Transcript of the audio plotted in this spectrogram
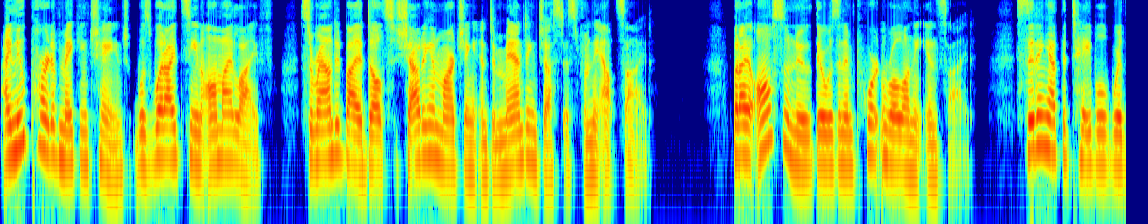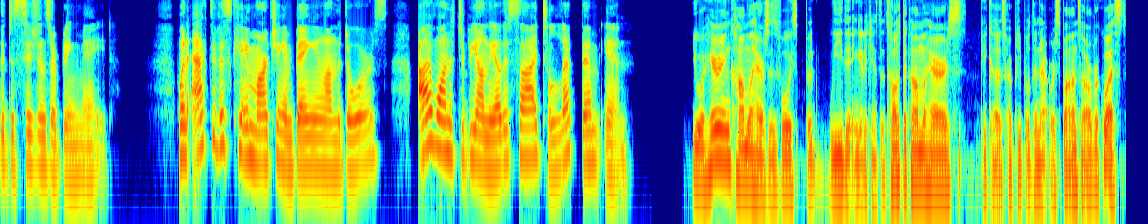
I knew part of making change was what I'd seen all my life, surrounded by adults shouting and marching and demanding justice from the outside. But I also knew there was an important role on the inside, sitting at the table where the decisions are being made. When activists came marching and banging on the doors, I wanted to be on the other side to let them in. You were hearing Kamala Harris's voice, but we didn't get a chance to talk to Kamala Harris because her people did not respond to our request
